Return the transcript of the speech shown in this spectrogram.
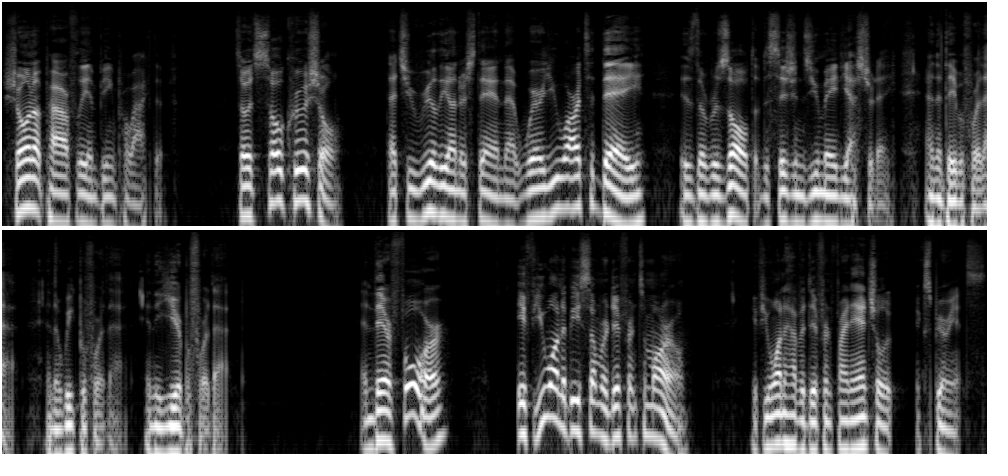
showing up powerfully, and being proactive. So it's so crucial that you really understand that where you are today is the result of decisions you made yesterday and the day before that and the week before that and the year before that. And therefore, if you want to be somewhere different tomorrow, if you want to have a different financial experience,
